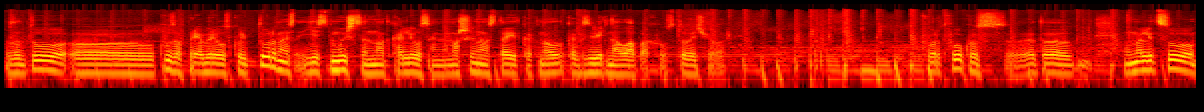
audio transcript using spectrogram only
Зато э, кузов приобрел скульптурность. Есть мышцы над колесами. Машина стоит как, на, как зверь на лапах, устойчиво. Ford Focus – это налицо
